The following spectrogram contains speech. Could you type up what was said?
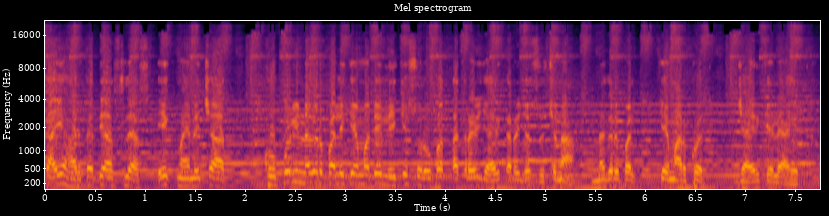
काही हरकती असल्यास एक महिन्याच्या आत खोपोली नगरपालिकेमध्ये लेखी स्वरूपात तक्रारी जाहीर करायच्या सूचना नगरपालिकेमार्फत जाहीर केल्या आहेत.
